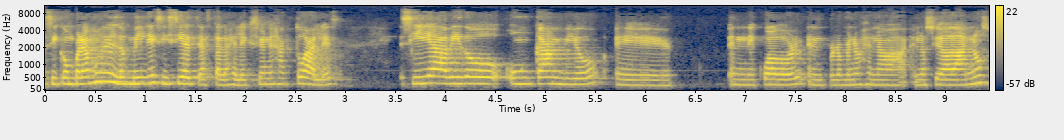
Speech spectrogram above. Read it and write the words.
si comparamos el 2017 hasta las elecciones actuales, sí ha habido un cambio eh, en Ecuador, en, por lo menos en, los ciudadanos,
